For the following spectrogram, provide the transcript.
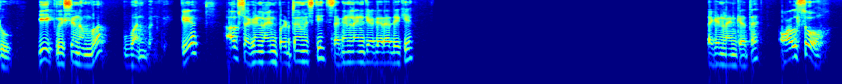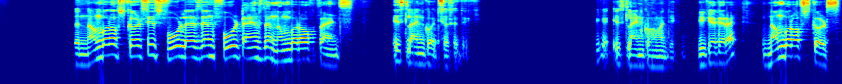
टू ये इक्वेशन नंबर वन बन गई। क्लियर अब सेकंड लाइन पढ़ते हैं हम इसकी। सेकंड लाइन क्या कह रहा है, देखिए। सेकंड लाइन कहता है also the number of skirts is four less than four times the number of pants इस लाइन को अच्छे से देखिए। ठीक है? इस लाइन को हमें देखना ये क्या कह रहा है? Number of skirts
